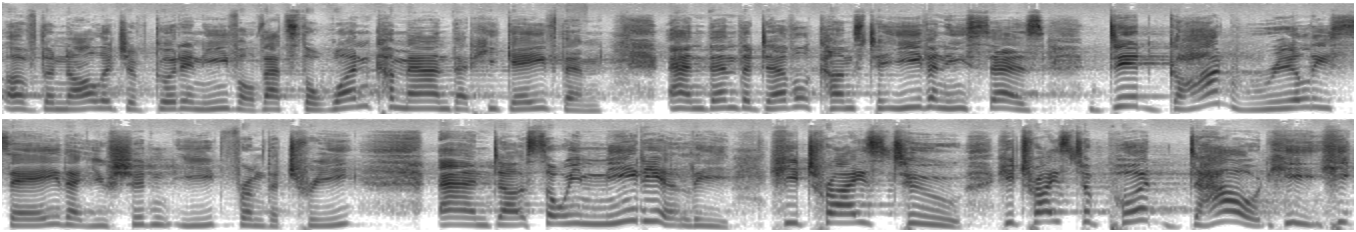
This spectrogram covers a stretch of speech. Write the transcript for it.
of the knowledge of good and evil. That's the one command that he gave them. And then the devil comes to Eve and he says, Did God really say that you shouldn't eat from the tree? And uh, so immediately he tries to he tries to put doubt. He, he,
